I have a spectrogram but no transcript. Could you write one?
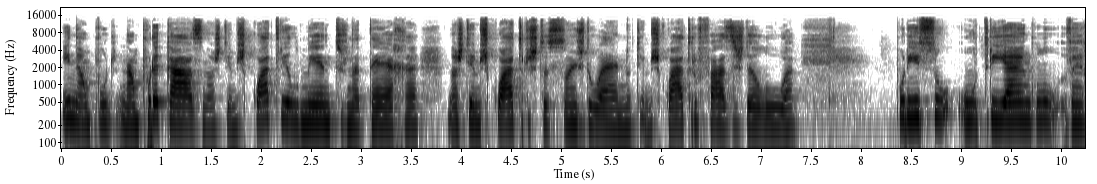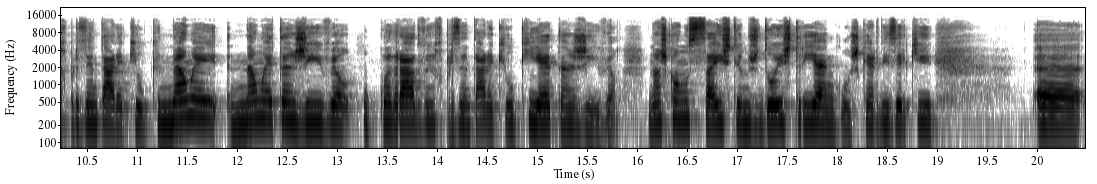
E não por, não por acaso, nós temos quatro elementos na Terra, nós temos quatro estações do ano, temos quatro fases da Lua. Por isso, o triângulo vem representar aquilo que não é, não é tangível, o quadrado vem representar aquilo que é tangível. Nós, com o 6, temos dois triângulos, quer dizer que uh,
